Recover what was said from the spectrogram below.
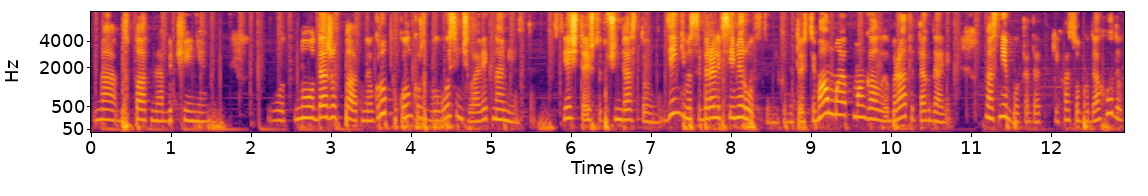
на бесплатное обучение. Вот. Но даже в платную группу конкурс был 8 человек на место. Я считаю, что это очень достойно. Деньги мы собирали всеми родственниками. То есть и мама моя помогала, и брат, и так далее. У нас не было тогда таких особых доходов.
